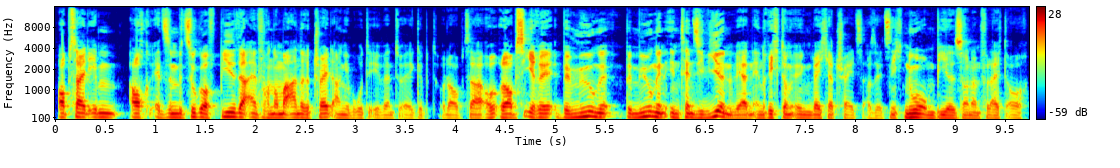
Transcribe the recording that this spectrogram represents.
ob es halt eben auch jetzt in Bezug auf Biel da einfach nochmal andere Trade-Angebote eventuell gibt oder ob da, oder ob sie ihre Bemühungen, Bemühungen intensivieren werden in Richtung irgendwelcher Trades. Also jetzt nicht nur um Biel, sondern vielleicht auch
